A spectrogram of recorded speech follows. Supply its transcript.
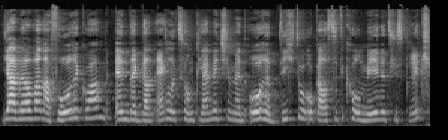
ja, wel van naar voren kwam. En dat ik dan eigenlijk zo'n klein beetje mijn oren dicht doe. Ook al zit ik gewoon mee in het gesprek.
